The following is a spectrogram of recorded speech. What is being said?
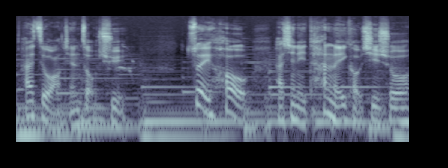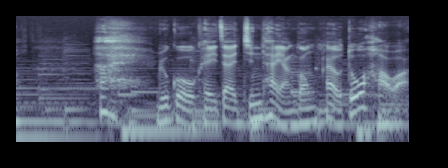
他一直往前走去，最后他心里叹了一口气，说：“唉，如果我可以在金太阳宫，该有多好啊！”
